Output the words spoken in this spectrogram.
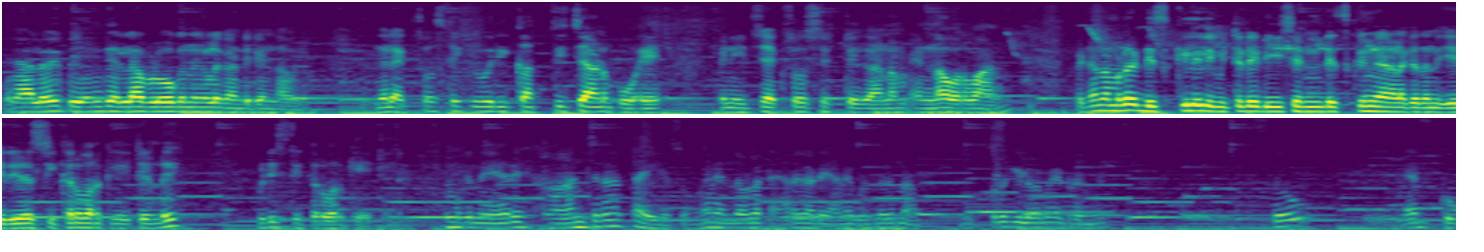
പിന്നെ അലോയ് പെയിന്റ് എല്ലാ ബ്ലോഗും നിങ്ങൾ കണ്ടിട്ടുണ്ടാവുമല്ലോ ഇന്നലെ എക്സോസ്റ്റേക്ക് ഒരു കത്തിച്ചാണ് പോയത് പിന്നെ ഇച്ചിരി എക്സോസ്റ്റ് ഇട്ട് കാരണം എണ്ണ കുറവാണ്. പിന്നെ നമ്മൾ ഡിസ്കിൽ ലിമിറ്റഡ് എഡീഷൻ ഡിസ്കും കാര്യങ്ങളൊക്കെ തന്നെ ചെറിയ സ്റ്റിക്കർ വർക്ക് ചെയ്തിട്ടുണ്ട് ഇവിടെ സ്റ്റിക്കർ വർക്ക് ചെയ്തിട്ടുണ്ട് നമുക്ക് നേരെ ആഞ്ചന ടയേഴ്സോ അങ്ങനെ എന്തുള്ള ടയർ കടയാണ്. ഇവിടുന്ന് മുപ്പത് കിലോമീറ്റർ ഉണ്ട്. സോ ലെറ്റ്സ് ഗോ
